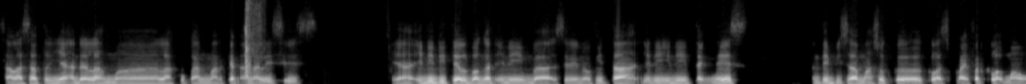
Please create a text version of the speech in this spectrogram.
Salah satunya adalah melakukan market analysis. Ya, ini detail banget ini Mbak Sri Novita. Jadi ini teknis. Nanti bisa masuk ke kelas private kalau mau.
